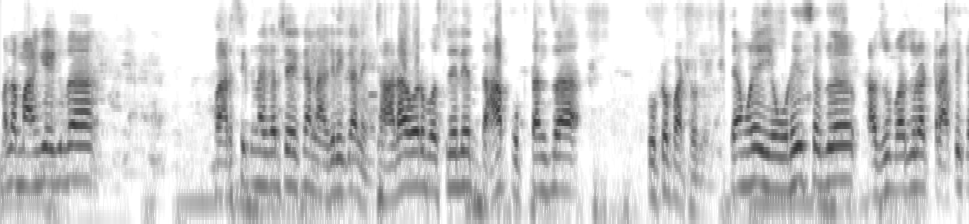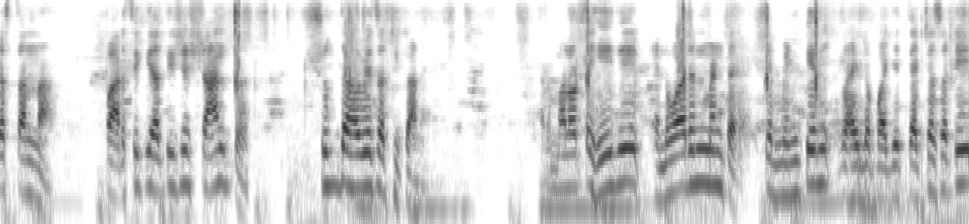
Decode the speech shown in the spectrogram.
मला मागे एकदा पारसिक नगरच्या एका नागरिकाने झाडावर बसलेले दहा पोपटांचा फोटो पाठवलेला. त्यामुळे एवढे सगळं आजूबाजूला ट्रॅफिक असताना पारसिक हे अतिशय शांत शुद्ध हवेचं ठिकाण आहे. आणि मला वाटतं हे जे एन्व्हायरमेंट आहे ते मेंटेन राहिलं पाहिजे. त्याच्यासाठी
